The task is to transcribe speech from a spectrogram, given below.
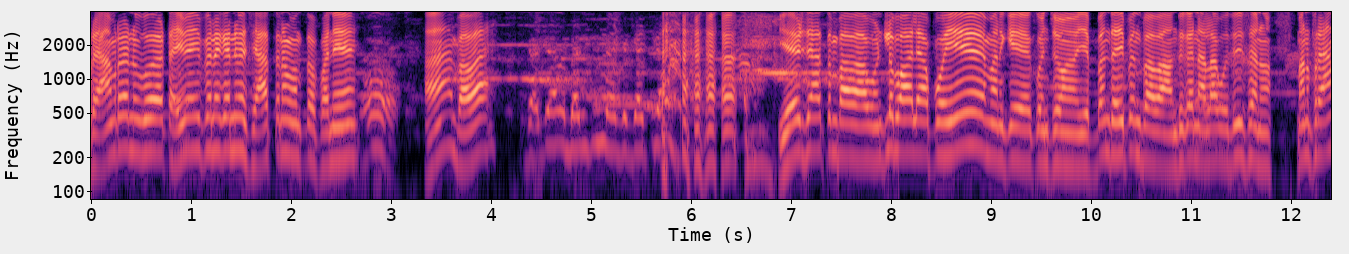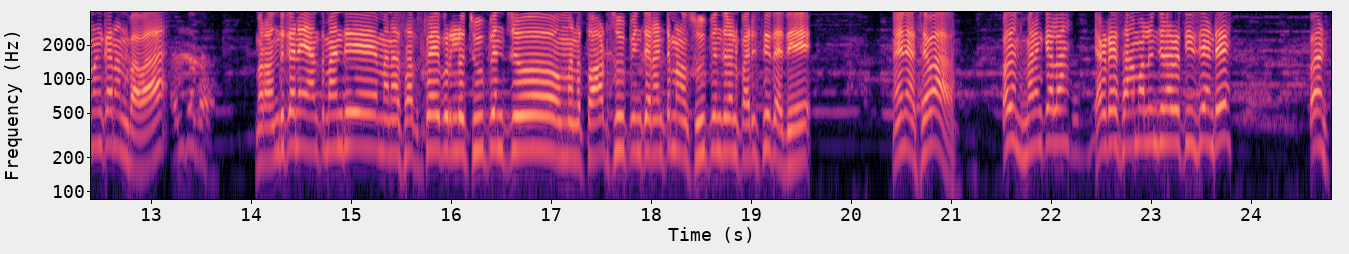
ప్రేమరా నువ్వు. టైం అయిపోయినా కానీ మేము చేస్తున్నాం అంత పని. ఆ, బావా? ఏడు శాతం బావా. ఒంట్లో బాగాలేకపోయి మనకి కొంచెం ఇబ్బంది అయిపోయింది బావా. అందుకని అలా వదిలేశాను. మన ప్రాణం కానండి బావా. మరి అందుకనే ఎంతమంది మన సబ్స్క్రైబర్లు చూపించు మన థాట్ చూపించారంటే మనం చూపించలేని పరిస్థితి అది. అయినా శివా పదండి మనం ఇంకెలా ఎక్కడ సామాన్లు ఉంచినారో తీసేయండి. పదండి.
